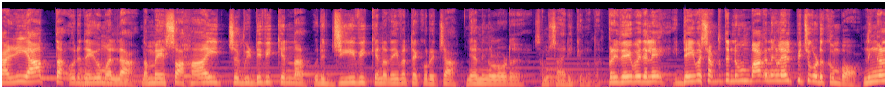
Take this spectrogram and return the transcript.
കഴിയാത്ത ഒരു ദൈവമല്ല നമ്മെ സഹായിച്ച് വിടുവിക്കുന്ന ഒരു ജീവിക്കുന്ന ദൈവത്തെക്കുറിച്ചാണ് ഞാൻ നിങ്ങളോട് സംസാരിക്കുന്നത്. പ്രിയ ദൈവത്തിലെ ദൈവശബ്ദത്തിന്റെ മുമ്പാകെ നിങ്ങൾ ഏൽപ്പിച്ചു കൊടുക്കുമ്പോൾ നിങ്ങൾ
